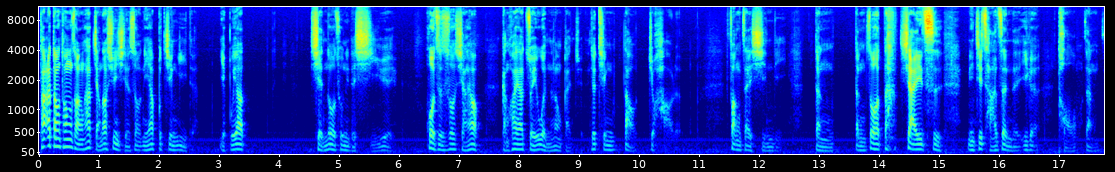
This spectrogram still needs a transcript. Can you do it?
他当通常他讲到讯息的时候，你要不经意的，也不要显露出你的喜悦。或者是说想要赶快要追问的那种感觉，就听到就好了，放在心里，等等做到 下一次你去查证的一个头这样子。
